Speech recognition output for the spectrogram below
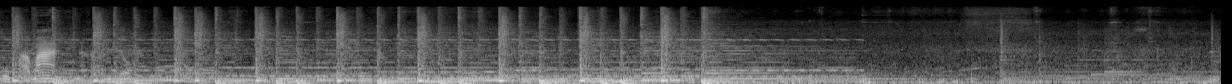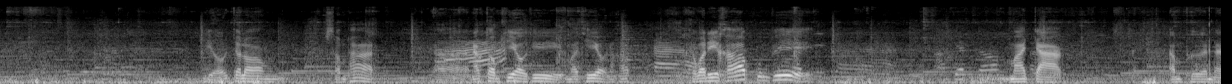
ปลูกฝาบ้านนะครับท่านผู้ชมเดี๋ยวจะลองสัมภาษณ์นักท่องเที่ยวที่มาเที่ยวนะครับสวัสดีครับคุณพี่มาจากอำเภอไหน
